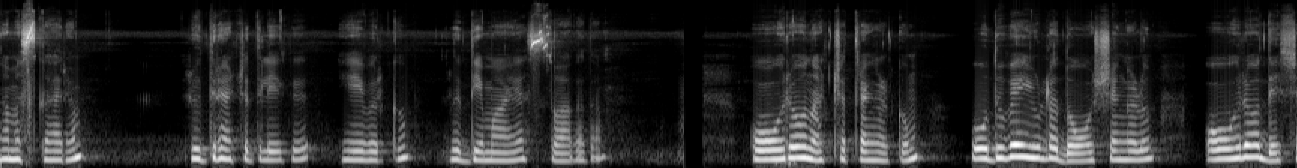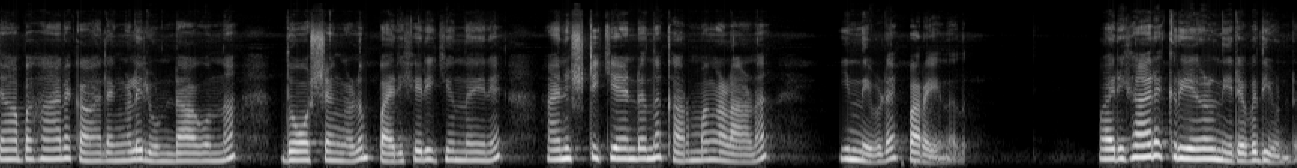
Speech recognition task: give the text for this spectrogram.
നമസ്കാരം. രുദ്രാക്ഷത്തിലേക്ക് ഏവർക്കും ഹൃദ്യമായ സ്വാഗതം. ഓരോ നക്ഷത്രങ്ങൾക്കും പൊതുവെയുള്ള ദോഷങ്ങളും ഓരോ ദശാപഹാര കാലങ്ങളിലുണ്ടാകുന്ന ദോഷങ്ങളും പരിഹരിക്കുന്നതിന് അനുഷ്ഠിക്കേണ്ടുന്ന കർമ്മങ്ങളാണ് ഇന്നിവിടെ പറയുന്നത്. പരിഹാരക്രിയകൾ നിരവധിയുണ്ട്.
